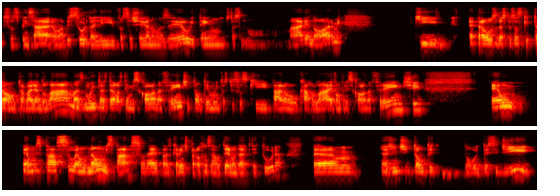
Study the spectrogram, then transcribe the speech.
Se você pensar, é um absurdo ali, você chega no museu e tem um, uma área enorme que é para uso das pessoas que estão trabalhando lá, mas muitas delas têm uma escola na frente, então tem muitas pessoas que param o carro lá e vão para a escola na frente. É um é um espaço, é um não espaço, né? Basicamente para usar o termo da arquitetura. Um, a gente então de, decidir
